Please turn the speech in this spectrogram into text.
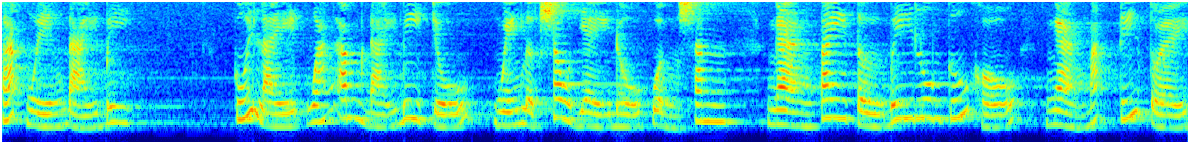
Phát nguyện Đại Bi. Cúi lạy quán âm Đại Bi Chủ, Nguyện lực sâu dày độ quần sanh, Ngàn tay từ bi luôn cứu khổ, Ngàn mắt trí tuệ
